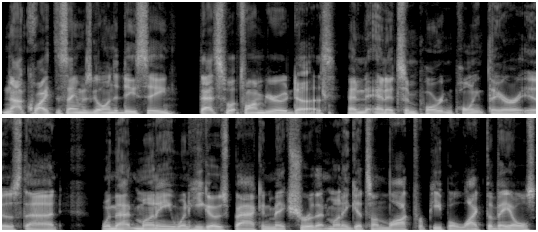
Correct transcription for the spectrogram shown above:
not quite the same as going to DC. That's what Farm Bureau does. And and its important point there is that when that money, when he goes back and makes sure that money gets unlocked for people like the Vales,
